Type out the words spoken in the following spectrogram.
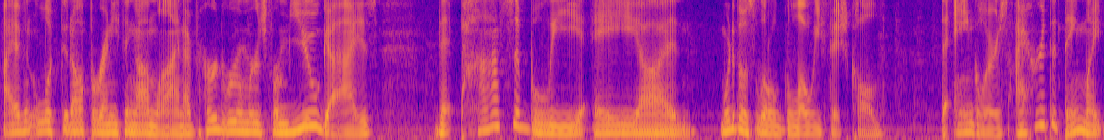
I haven't looked it up or anything online, I've heard rumors from you guys that possibly a, uh, what are those little glowy fish called? The anglers. I heard that they might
